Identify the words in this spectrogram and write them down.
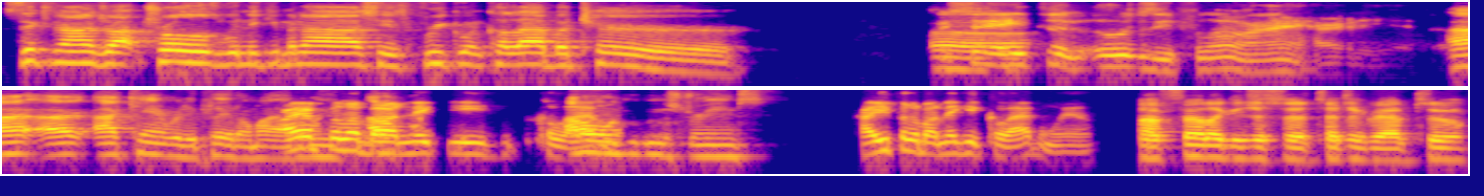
Six nine drop Trollz with Nicki Minaj, his frequent collaborator. They Uh, said he took Uzi Flow. I ain't heard it yet. I, I I can't really play it on my. How you feel I about don't- Nicki I don't collabing? want to give him the streams. How you feel about Nicki collabing with him? I felt like it's just an attention grab too.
